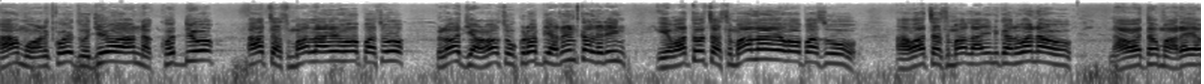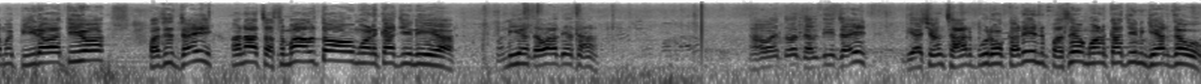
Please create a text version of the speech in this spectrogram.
આ મોણકો જોજો, આ નખો જ દ્યો. આ ચશ્મા લાવ્યો પાછો. પેલો જાણો છોકરો પહેરે કલરિંગ એવા તો ચશ્મા લાવ્યો પાછો. આવા ચશ્મા લાવીને કરવાના હો. ના હોય તો મારે એમ પીરાવાતી હો. પછી જઈ અને આ ચશ્મા હાલતો આવું મોણકાજીની. મને દવા દેતા ના હોય તો જલ્દી જઈ. વ્યસન સાર પૂરો કરીને પછી મોણકાજીને ઘેર જવું.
